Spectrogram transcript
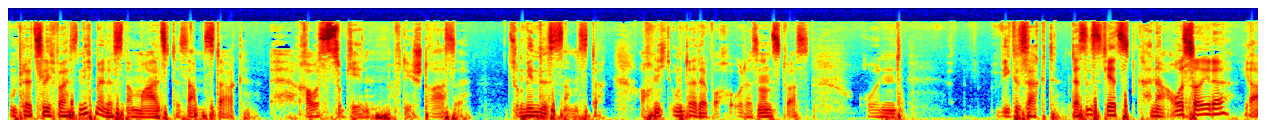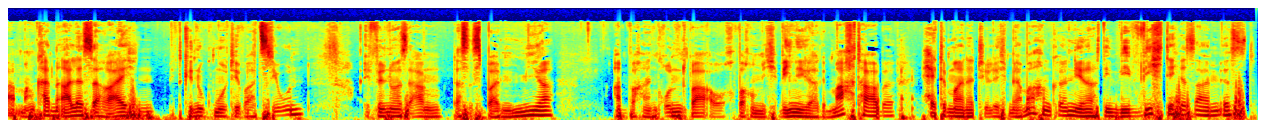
Und plötzlich war es nicht mehr das Normalste, Samstag äh, rauszugehen auf die Straße. Zumindest Samstag. Auch nicht unter der Woche oder sonst was. Und wie gesagt, das ist jetzt keine Ausrede. Ja, man kann alles erreichen mit genug Motivation. Ich will nur sagen, dass es bei mir einfach ein Grund war auch, warum ich weniger gemacht habe. Hätte man natürlich mehr machen können, je nachdem, wie wichtig es einem ist.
